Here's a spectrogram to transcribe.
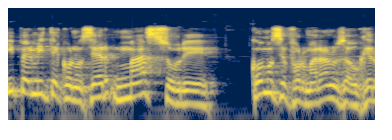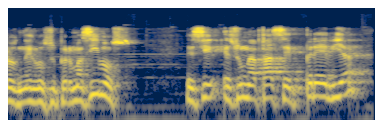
y permite conocer más sobre cómo se formarán los agujeros negros supermasivos. Es decir, es una fase previa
